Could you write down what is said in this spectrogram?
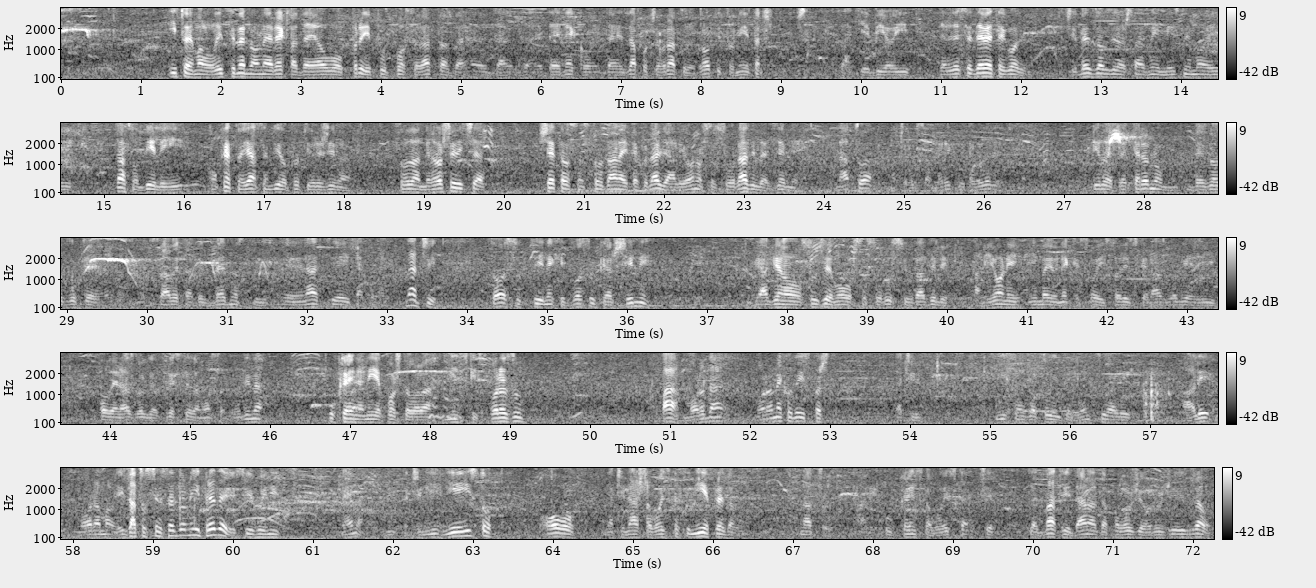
i to je malo licemerno, ona je rekla da je ovo prvi put posle rata da, da, da, da je neko, da je započeo rat u Evropi, to nije tačno. Znači, rat je bio i 99. godine. Znači, bez obzira šta mi mislimo i da smo bili, konkretno ja sam bio protiv režima Slobodana Miloševića, šetao sam 100 dana i tako dalje, ali ono što su uradile zemlje NATO-a, na čelu sa Amerikom i tako dalje, bilo je preterano, bez odluke Saveta bezbednosti, nacije i tako dalje. Znači, to su ti neki dvostruki aršini. Ja generalno osuđujem ovo što su Rusi uradili, ali oni imaju neke svoje istorijske razloge i ove razloge od pre 7-8 godina. Ukrajina nije poštovala Minski sporazum, pa mora da, mora neko da ispašta. Znači, nisam za tu intervenciju, ali, ali moramo, i zato se sad oni i predaju, svi vojnici. Nema, znači nije, nije isto ovo, znači naša vojska se nije predala NATO, ali ukrajinska vojska će za dva, tri dana da položi oružje i zdravo.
